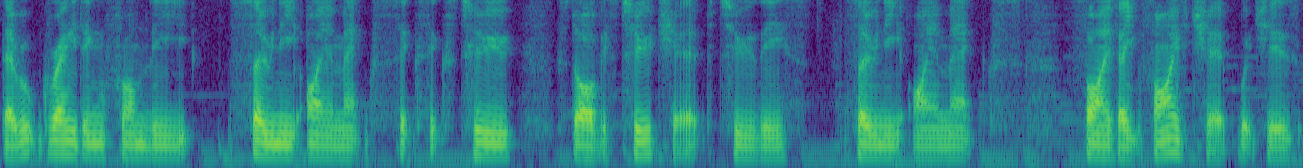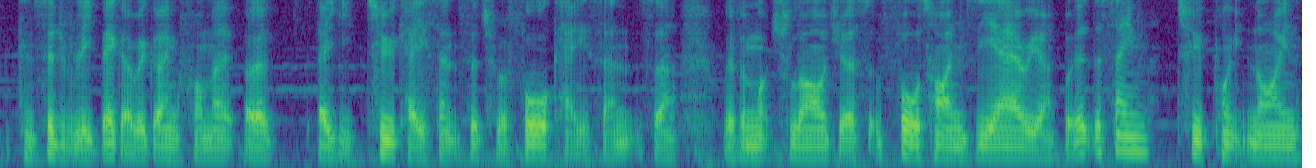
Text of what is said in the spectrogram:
they're upgrading from the Sony IMX 662 Starvis 2 chip to the Sony IMX 585 chip, which is considerably bigger. We're going from a, a, a 2K sensor to a 4K sensor with a much larger, sort of four times the area, but at the same 2.9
